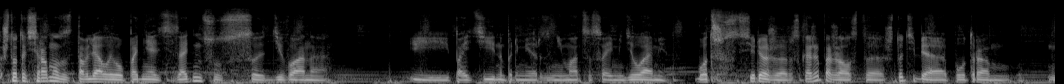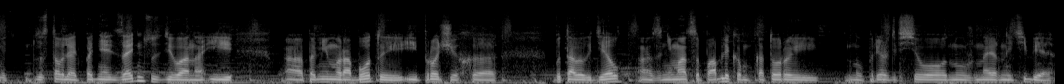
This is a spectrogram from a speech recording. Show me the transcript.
что-то все равно заставляло его поднять задницу с дивана и пойти, например, заниматься своими делами. Вот, Сережа, расскажи, пожалуйста, что тебя по утрам заставляет поднять задницу с дивана и а, помимо работы и прочих а, бытовых дел а, заниматься пабликом, который, ну, прежде всего, нужен, наверное, тебе.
